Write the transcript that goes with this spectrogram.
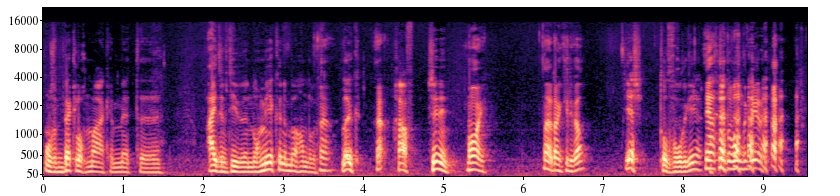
onze backlog maken met items die we nog meer kunnen behandelen. Leuk, gaaf, zin in. Mooi. Nou, dank jullie wel. Yes, tot de volgende keer. Ja, tot de volgende keer.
